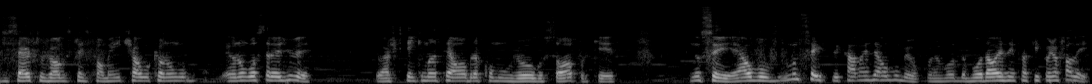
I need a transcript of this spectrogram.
de certos jogos principalmente, é algo que eu não, eu não gostaria de ver. Eu acho que tem que manter a obra como um jogo só, porque. Não sei, é algo. Não sei explicar, mas é algo meu. Eu vou, vou dar um exemplo aqui que eu já falei.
